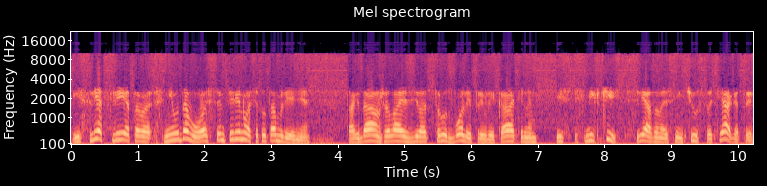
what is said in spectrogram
и вследствие этого с неудовольствием переносят утомление – Тогда он, желая сделать труд более привлекательным и смягчить связанное с ним чувство тяготы,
